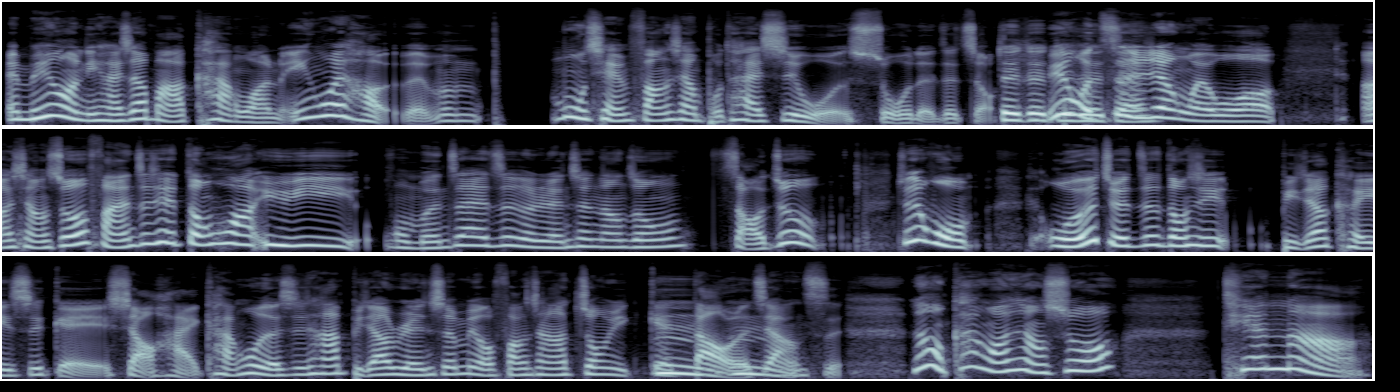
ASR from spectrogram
哎，没有，你还是要把它看完了，因为好，嗯。目前方向不太是我说的这种，对对因为我自认为我呃想说，反正这些动画寓意，我们在这个人生当中早就就是我，我就觉得这东西比较可以是给小孩看，或者是他比较人生没有方向，他终于 get 嗯到了嗯这样子。然后我看完想说，天哪，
